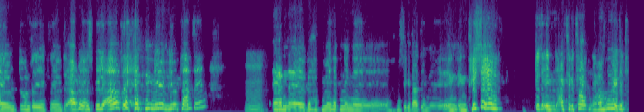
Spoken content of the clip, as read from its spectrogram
eh, doen de, de, de oude spullen uit en nieuwe, nieuwe planten in. Mm. En eh, we, hebben, we hebben een, eh, hoe zeg je dat, een, eh, een, een klussen, dus een activiteit, nee, maar hoe heet het?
